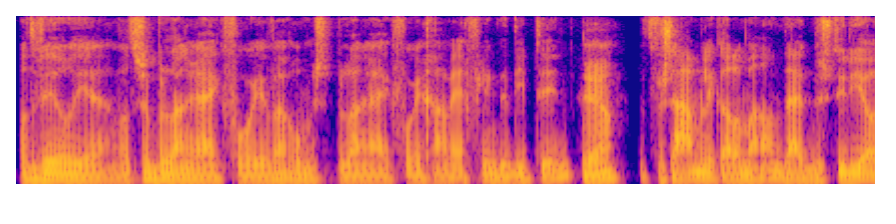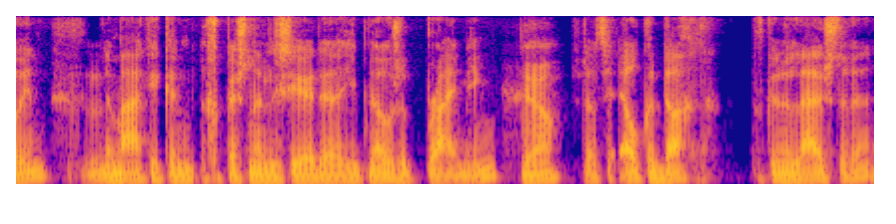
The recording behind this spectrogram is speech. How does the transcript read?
Wat wil je? Wat is er belangrijk voor je? Waarom is het belangrijk voor je? Gaan we echt flink de diepte in. Ja. Dat verzamel ik allemaal. Dan duik ik de studio in. Mhm. Dan maak ik een gepersonaliseerde hypnose priming. Ja. Zodat ze elke dag dat kunnen luisteren.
